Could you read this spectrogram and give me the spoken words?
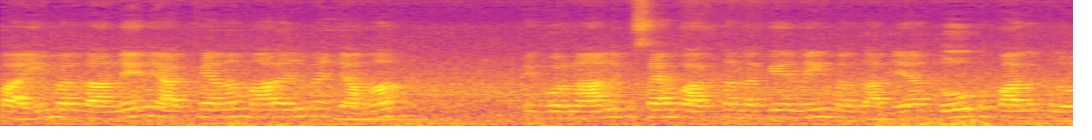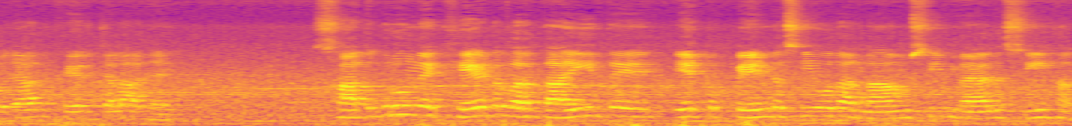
ਭਾਈ ਮਰਦਾਨੇ ਨੇ ਆਖਿਆ, ਨਾ ਮਹਾਰਾਜ, ਮੈਂ ਜਾਵਾਂ, ਤੇ ਗੁਰੂ ਨਾਨਕ ਸਾਹਿਬ ਆਖਣ ਲੱਗੇ, ਨਹੀਂ ਮਰਦਾਨਿਆ, ਦੋ ਕੁ ਪਲ ਖਲੋ ਜਾ ਤੇ ਫਿਰ ਚਲਾ ਜਾਈ। ਸਤਿਗੁਰੂ ਨੇ ਖੇਡ ਵਰਤਾਈ ਤੇ ਇੱਕ ਪਿੰਡ ਸੀ, ਉਹਦਾ ਨਾਮ ਸੀ ਮੈਲ ਸਿੰਘਾਂ।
